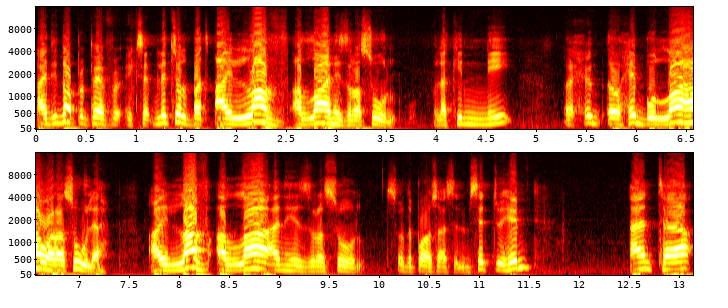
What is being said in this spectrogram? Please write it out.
I did not prepare for except little, but I love Allah and His Rasul. لكني أحب الله ورسوله I love Allah and His Rasul. So the Prophet ﷺ said to him, أنت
